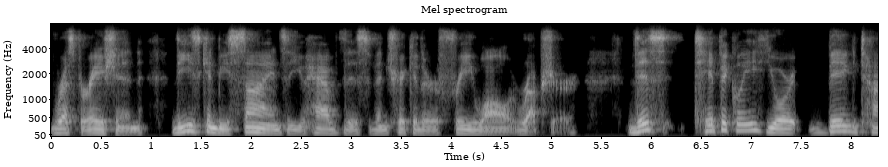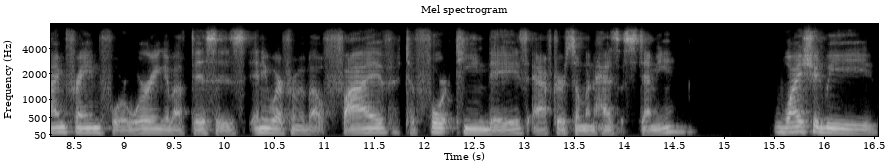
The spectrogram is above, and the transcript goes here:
respiration. These can be signs that you have this ventricular free wall rupture. This typically your big time frame for worrying about this is anywhere from about 5 to 14 days after someone has a STEMI. Why should we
